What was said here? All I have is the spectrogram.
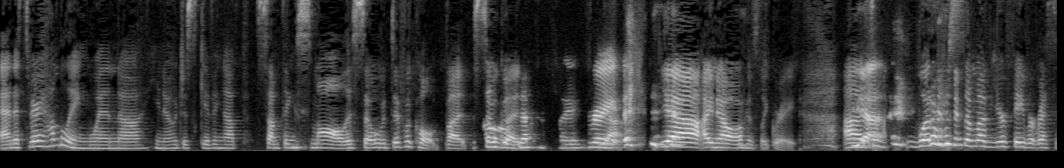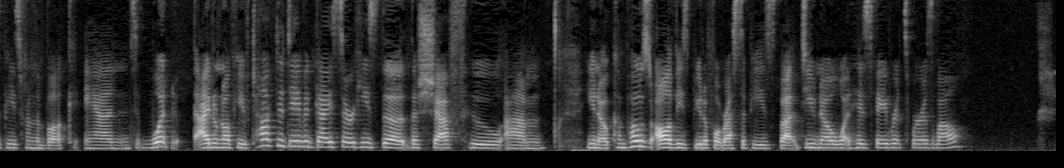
and it's very humbling when uh, you know just giving up something small is so difficult but so oh, good. definitely. right. Yeah. yeah i know. It's like great. Uh, yeah. So what are some of your favorite recipes from the book? And what i don't know if you've talked to david geisser. He's the the chef who um, you know composed all of these beautiful recipes but do you know what his favorites were as well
